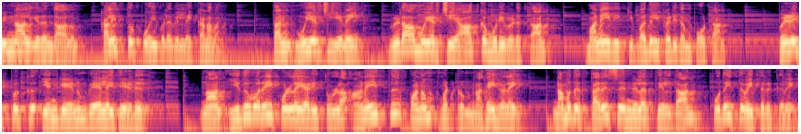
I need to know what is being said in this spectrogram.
பின்னால் இருந்தாலும் களைத்து போய்விடவில்லை கணவன். தன் முயற்சியினை விடாமுயற்சி ஆக்க முடிவெடுத்தான். மனைவிக்கு பதில் கடிதம் போட்டான். பிழைப்புக்கு எங்கேனும் வேலை தேடு. நான் இதுவரை கொள்ளையடித்துள்ள அனைத்து பணம் மற்றும் நகைகளை நமது தரிசு நிலத்தில்தான் புதைத்து வைத்திருக்கிறேன்.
